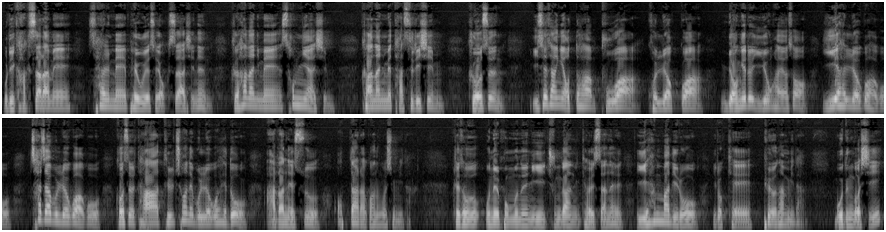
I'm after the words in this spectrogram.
우리 각 사람의 삶의 배후에서 역사하시는 그 하나님의 섭리하심, 그 하나님의 다스리심 그것은 이 세상의 어떠한 부와 권력과 명예를 이용하여서 이해하려고 하고 찾아보려고 하고 그것을 다 들춰내 보려고 해도 알아낼 수 없다라고 하는 것입니다. 그래서 오늘 본문은 이 중간 결산을 이 한마디로 이렇게 표현합니다. 모든 것이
